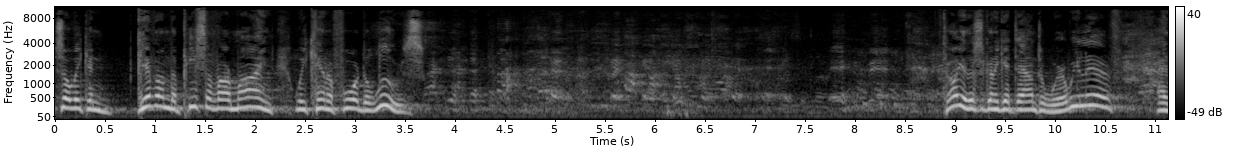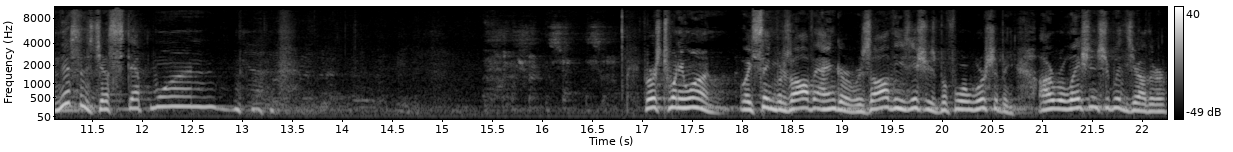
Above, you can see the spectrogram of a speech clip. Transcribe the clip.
so we can give them the peace of our mind we can't afford to lose. Tell you, this is going to get down to where we live. And this is just step one. Verse 21, we sing, resolve anger, resolve these issues before worshiping. Our relationship with each other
